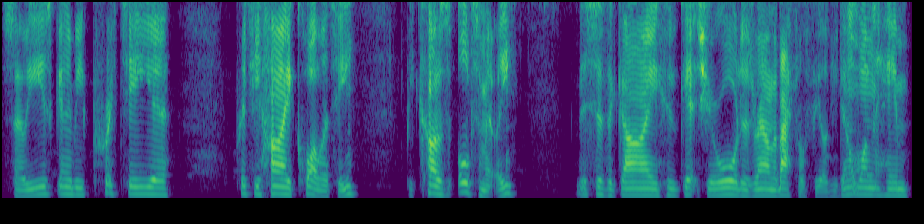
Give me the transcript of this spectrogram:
so he is going to be pretty uh, pretty high quality because ultimately this is the guy who gets your orders around the battlefield. You don't want him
